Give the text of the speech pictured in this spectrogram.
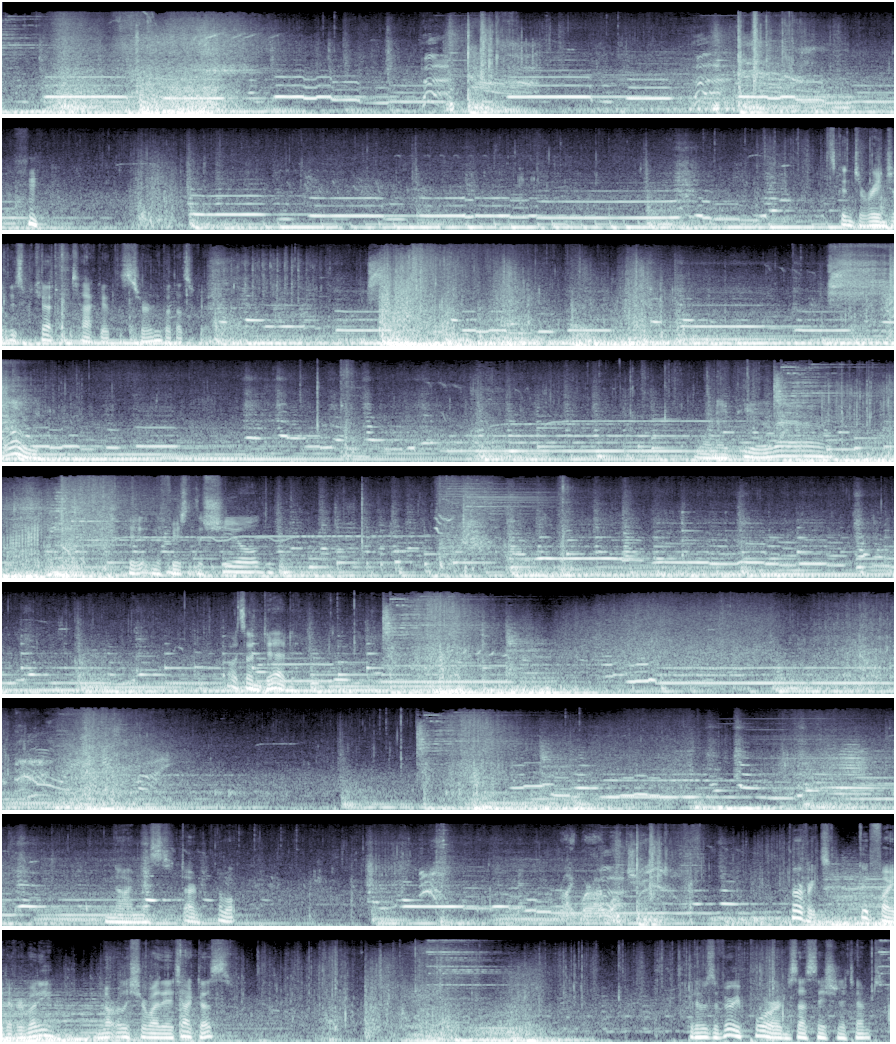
Range. At least we can't attack it this turn, but that's okay. Hello. One AP there. Hit it in the face with the shield. Oh, it's undead. No, I missed. Darn. Oh well. Right where I want you. Perfect. Good fight, everybody. I'm not really sure why they attacked us. But it was a very poor assassination attempt.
